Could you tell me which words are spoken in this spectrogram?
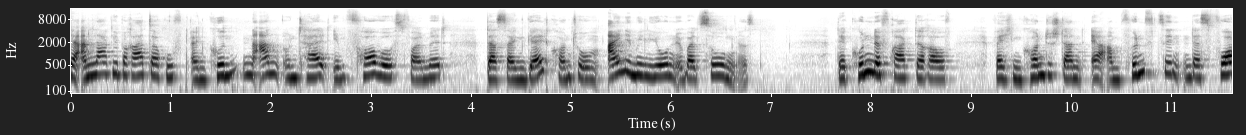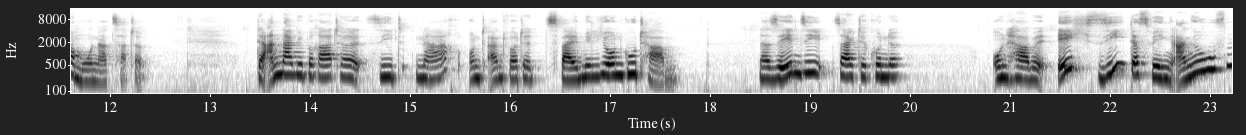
Der Anlageberater ruft einen Kunden an und teilt ihm vorwurfsvoll mit, dass sein Geldkonto um eine Million überzogen ist. Der Kunde fragt darauf, welchen Kontostand er am 15. des Vormonats hatte. Der Anlageberater sieht nach und antwortet 2 Millionen Guthaben. Na sehen Sie, sagt der Kunde, und habe ich Sie deswegen angerufen?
